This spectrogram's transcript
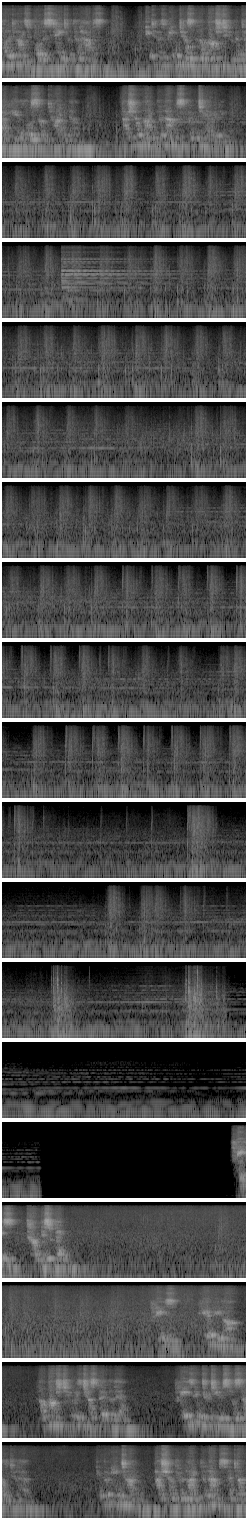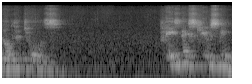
apologize for the state of the house. It has been just a rush to that I hear for some time now. I shall not pronounce the charity. participate. Please, hear me now. How much two is just over there. Please introduce yourself to her. In the meantime, I shall relight the lamps that unlock the doors. Please excuse me.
